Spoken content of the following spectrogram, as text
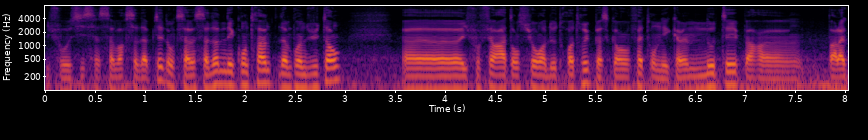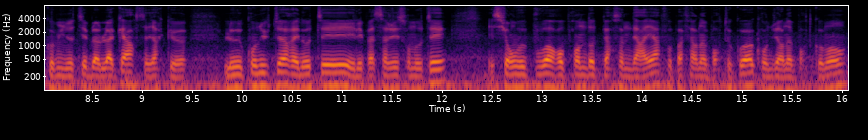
il faut aussi savoir s'adapter. Donc ça, donne des contraintes d'un point de vue temps. Euh, il faut faire attention à deux trois trucs parce qu'en fait on est quand même noté par, euh, par la communauté Blablacar, c'est-à-dire que le conducteur est noté et les passagers sont notés. Et si on veut pouvoir reprendre d'autres personnes derrière, il faut pas faire n'importe quoi, conduire n'importe comment.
